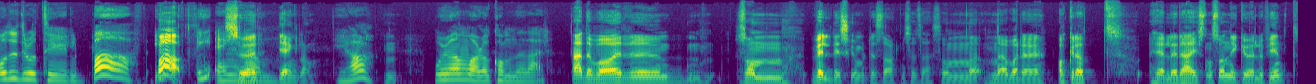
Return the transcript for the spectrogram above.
Og du dro til Bath Bath! i i, England. i England. Ja. Mm. Hvordan var det å komme ned der? Nei, det var eh, sånn veldig skummelt i starten, syns jeg. Sånn når jeg bare Akkurat hele reisen og sånn gikk jo veldig fint,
